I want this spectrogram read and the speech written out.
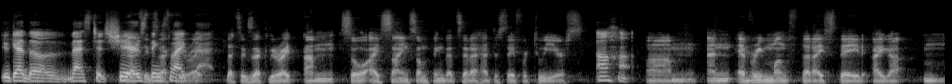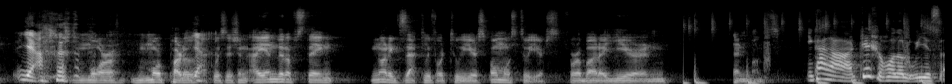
you get the vested shares, That's things like right. that. That's exactly right. Um, so I signed something that said I had to stay for two years. Uh huh. Um, and every month that I stayed, I got Yeah. more more part of the Yeah. acquisition. I ended up staying not exactly for two years, almost two years, for about a year and ten months. 你看看啊，这时候的路易斯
